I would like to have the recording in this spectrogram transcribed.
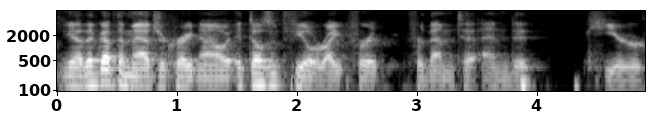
Yeah, they've got the magic right now. It doesn't feel right for it for them to end it here,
